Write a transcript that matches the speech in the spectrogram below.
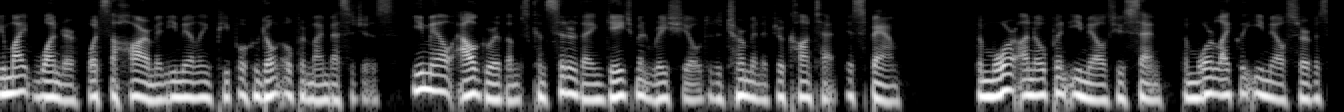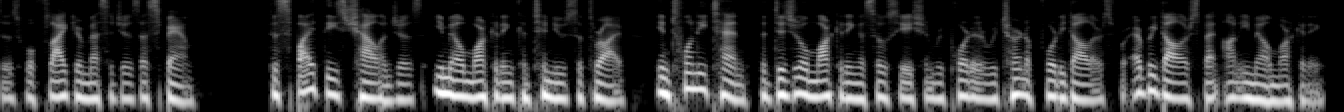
You might wonder what's the harm in emailing people who don't open my messages. Email algorithms consider the engagement ratio to determine if your content is spam. The more unopened emails you send, the more likely email services will flag your messages as spam. Despite these challenges, email marketing continues to thrive. In 2010, the Digital Marketing Association reported a return of $40 for every dollar spent on email marketing.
